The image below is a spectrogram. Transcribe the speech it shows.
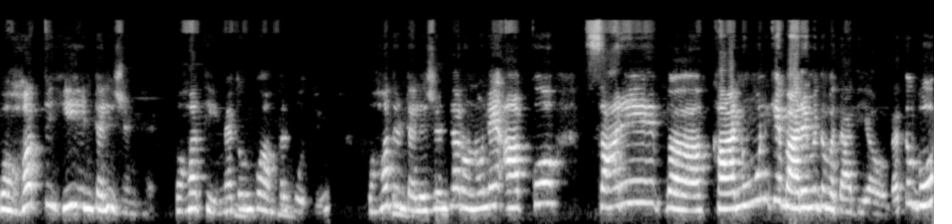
बहुत ही इंटेलिजेंट है बहुत ही मैं तो उनको अंकल बोलती हूँ बहुत इंटेलिजेंट है और उन्होंने आपको सारे कानून के बारे में तो बता दिया होगा तो वो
